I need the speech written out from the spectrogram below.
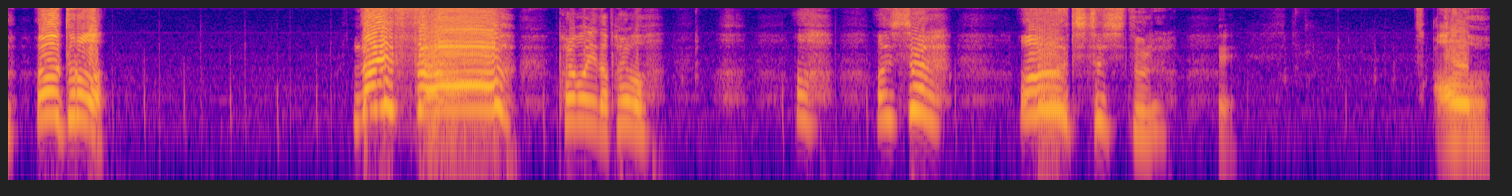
어, 어, 들어가! 나이스! 8번이다, 8번. 아, 아, 진짜. 아, 진짜, 씨, 놀라. 네. 어우,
